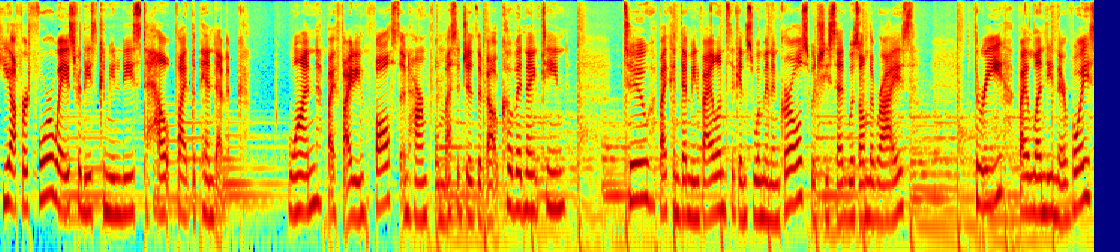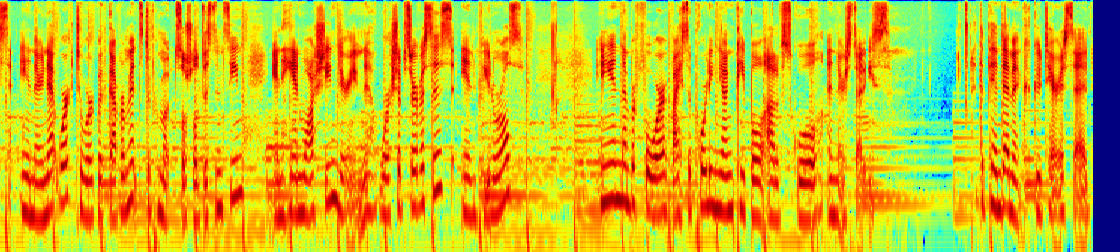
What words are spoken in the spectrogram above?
He offered four ways for these communities to help fight the pandemic. One, by fighting false and harmful messages about COVID 19. Two, by condemning violence against women and girls, which he said was on the rise. Three, by lending their voice and their network to work with governments to promote social distancing and hand washing during worship services and funerals. And number four, by supporting young people out of school and their studies. The pandemic, Guterres said,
